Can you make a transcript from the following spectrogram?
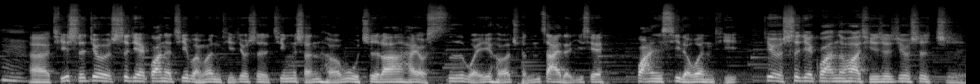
嗯呃，其实就世界观的基本问题就是精神和物质啦，还有思维和存在的一些关系的问题。就世界观的话，其实就是指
